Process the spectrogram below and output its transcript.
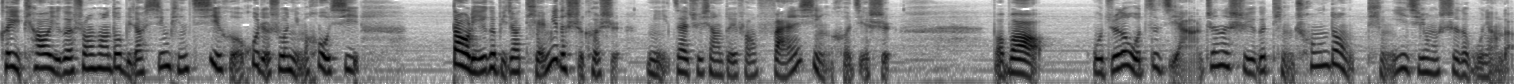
可以挑一个双方都比较心平气和，或者说你们后期。到了一个比较甜蜜的时刻时，你再去向对方反省和解释。宝宝，我觉得我自己啊，真的是一个挺冲动、挺意气用事的姑娘的。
